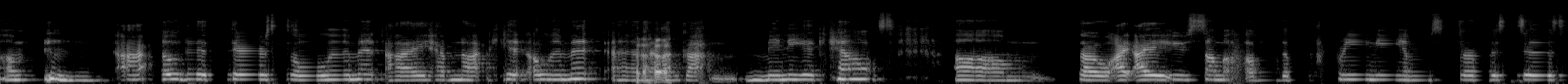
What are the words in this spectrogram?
Um, I know that there's a limit. I have not hit a limit, and I've got many accounts. Um, so I, I use some of the premium services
